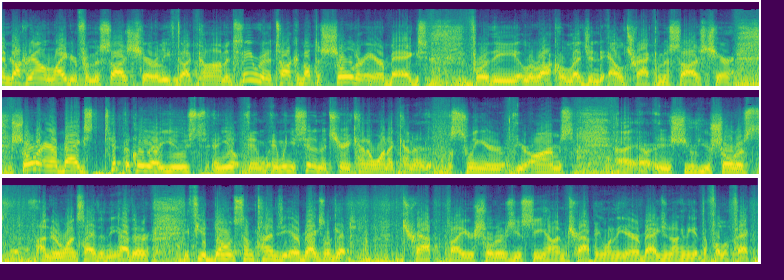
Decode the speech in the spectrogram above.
I'm Dr. Alan Weidner from MassageChairRelief.com, and today we're going to talk about the shoulder airbags for the Luraco Legend L-Track massage chair. Shoulder airbags typically are used, and, and, and when you sit in the chair, you kind of want to kind of swing your, your arms, uh, your shoulders under one side than the other. If you don't, sometimes the airbags will get trapped by your shoulders. You see how I'm trapping one of the airbags. You're not going to get the full effect.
